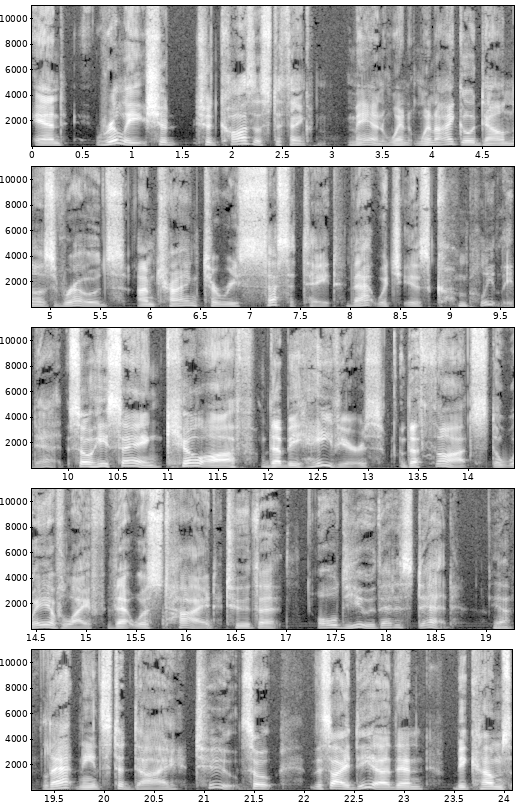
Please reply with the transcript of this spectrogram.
and really should should cause us to think, man, when, when I go down those roads, I'm trying to resuscitate that which is completely dead. So he's saying, kill off the behaviors, the thoughts, the way of life that was tied to the old you that is dead. Yeah. That needs to die too. So this idea then becomes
